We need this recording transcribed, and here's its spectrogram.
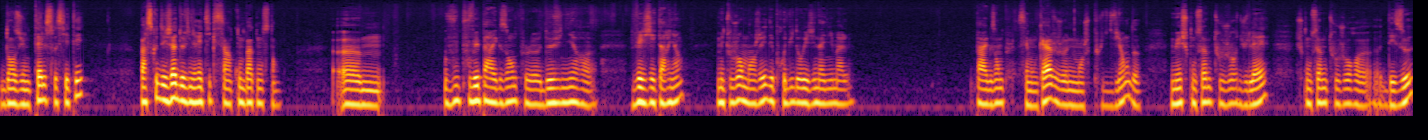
dans une telle société, parce que déjà devenir éthique, c'est un combat constant. Euh, vous pouvez par exemple devenir euh, végétarien, mais toujours manger des produits d'origine animale. Par exemple, c'est mon cas, je ne mange plus de viande, mais je consomme toujours du lait, je consomme toujours euh, des œufs.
